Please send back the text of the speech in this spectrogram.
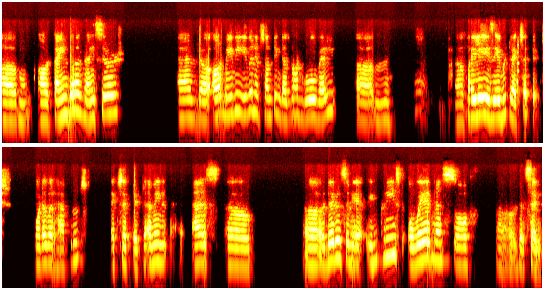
um, are kinder, nicer, and uh, or maybe even if something does not go well, um, uh, Pile is able to accept it. Whatever happens, accept it. I mean, as uh, uh there is an increased awareness of uh, the self.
